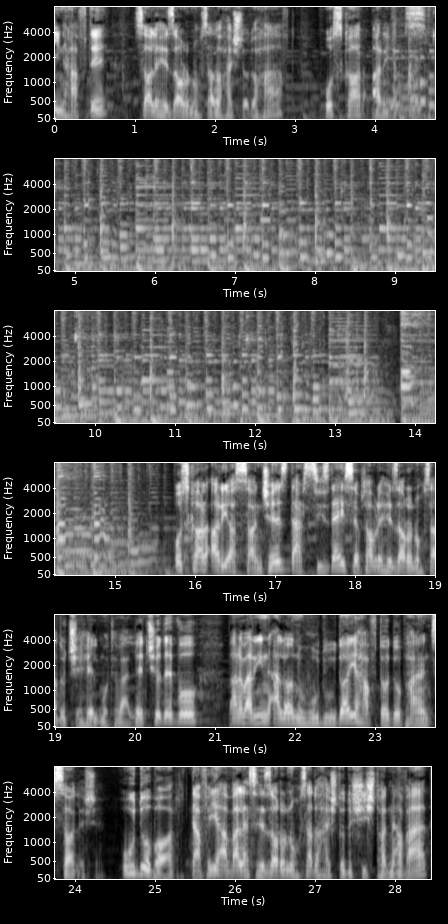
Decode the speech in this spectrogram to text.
این هفته سال 1987 اسکار آریاس. اسکار آریاس سانچز در 13 سپتامبر 1940 متولد شده و بنابراین الان حدودای 75 سالشه. او دو بار دفعه اول از 1986 تا 90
